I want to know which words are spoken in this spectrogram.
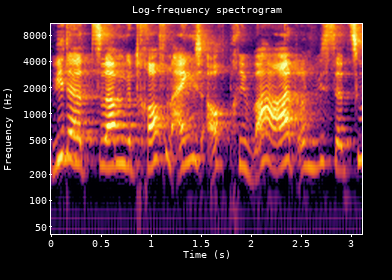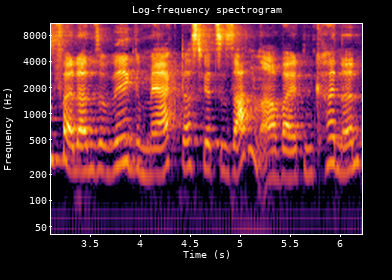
wieder zusammen getroffen, eigentlich auch privat und wie es der Zufall dann so will, gemerkt, dass wir zusammenarbeiten können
